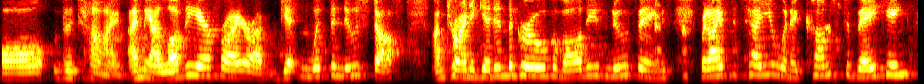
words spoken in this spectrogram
all the time. I mean, I love the air fryer. I'm getting with the new stuff. I'm trying to get in the groove of all these new things. But I have to tell you, when it comes to baking,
